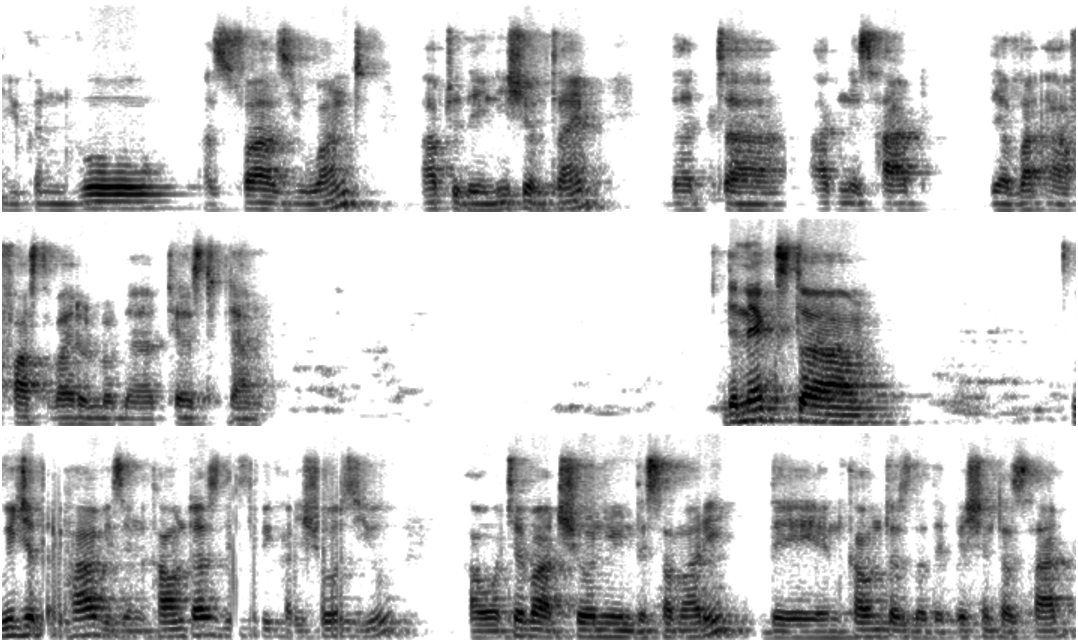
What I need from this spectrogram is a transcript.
you can go as far as you want up to the initial time that uh, Agnes had the uh, first viral load uh, test done. The next um, widget that we have is encounters. This typically shows you uh, whatever I'd shown you in the summary, the encounters that the patient has had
